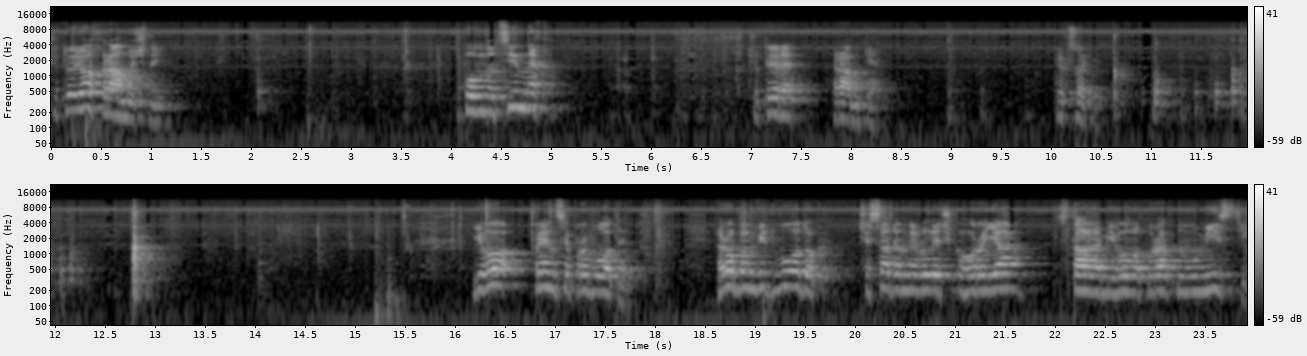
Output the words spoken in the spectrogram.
Чотирьохрамочний. Повноцінних чотири рамки. Трьохсоті. Його принцип роботи. Робимо відводок чи садимо невеличкого роя, ставимо його в акуратному місці.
